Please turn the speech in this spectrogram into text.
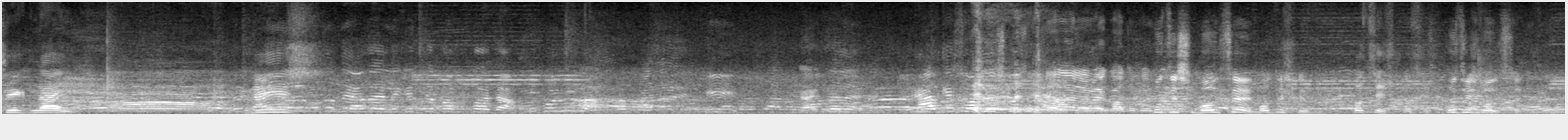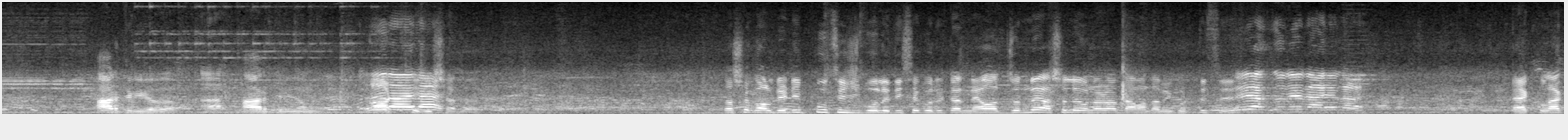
ঠিক নাই। বিশ। পঁচিশ বলছেন? পঁচিশ পঁচিশ পঁচিশ। পঁচিশ বলছেন। আর তিরিশ হাজার। আর তিরিশ হাজার। আটত্রিশ হাজার। দর্শক অলরেডি পঁচিশ বলে দিছে গরুটা নেওয়ার জন্য আসলে ওনারা দামাদামি করতেছে। এক লাখ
